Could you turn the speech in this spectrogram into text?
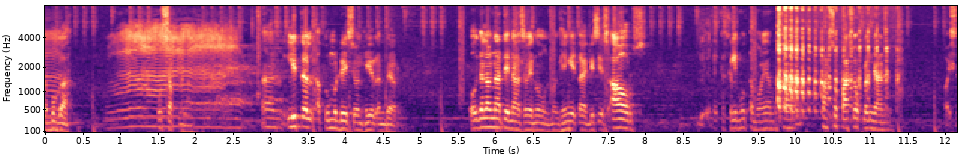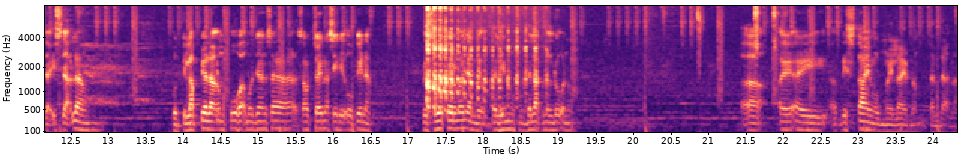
ikabuga. Usap na. Ah, little accommodation here and there. Huwag na lang natin na sabihin mo, maghingi tayo, this is ours. Kakalimutan mo na yan. Basta pasok-pasok lang yan. O, isda-isda lang. Kung tilapia lang ang makuha mo dyan sa South China di okay na. Fresh water man yan, dalhin mo, dalak ng doon. Uh, I, I, at this time of my life, tanda na,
